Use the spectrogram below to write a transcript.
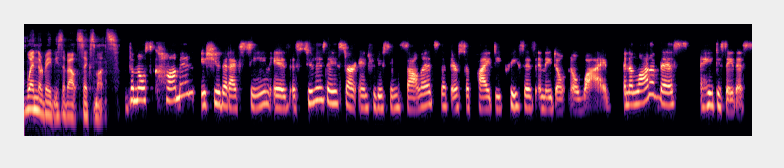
when their baby's about six months? The most common issue that I've seen is as soon as they start introducing solids, that their supply decreases and they don't know why. And a lot of this, I hate to say this,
